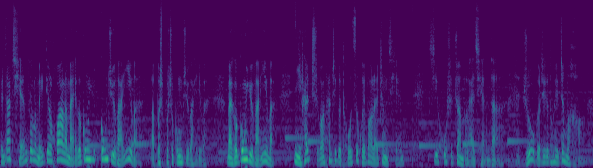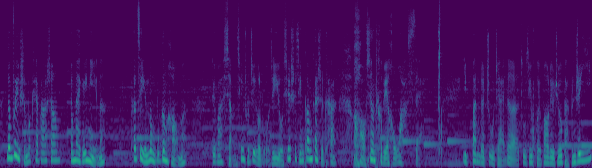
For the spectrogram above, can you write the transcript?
人家钱多了没地儿花了，买个工具工具玩一玩啊，不是不是工具玩一玩。买个公寓玩一玩，你还指望他这个投资回报来挣钱，几乎是赚不来钱的。如果这个东西这么好，那为什么开发商要卖给你呢？他自己弄不更好吗？对吧？想清楚这个逻辑。有些事情刚开始看好像特别好，哇塞！一般的住宅的租金回报率只有百分之一，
